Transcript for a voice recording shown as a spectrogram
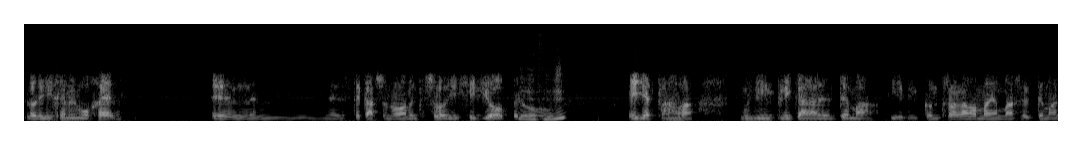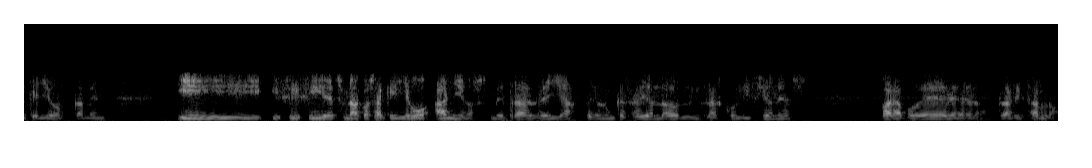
lo dirige mi mujer. El, en este caso normalmente solo dirigir yo, pero uh -huh. ella estaba muy implicada en el tema y controlaba más, más el tema que yo también. Y, y sí, sí, es una cosa que llevo años detrás de ella, pero nunca se habían dado las condiciones para poder realizarlo.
